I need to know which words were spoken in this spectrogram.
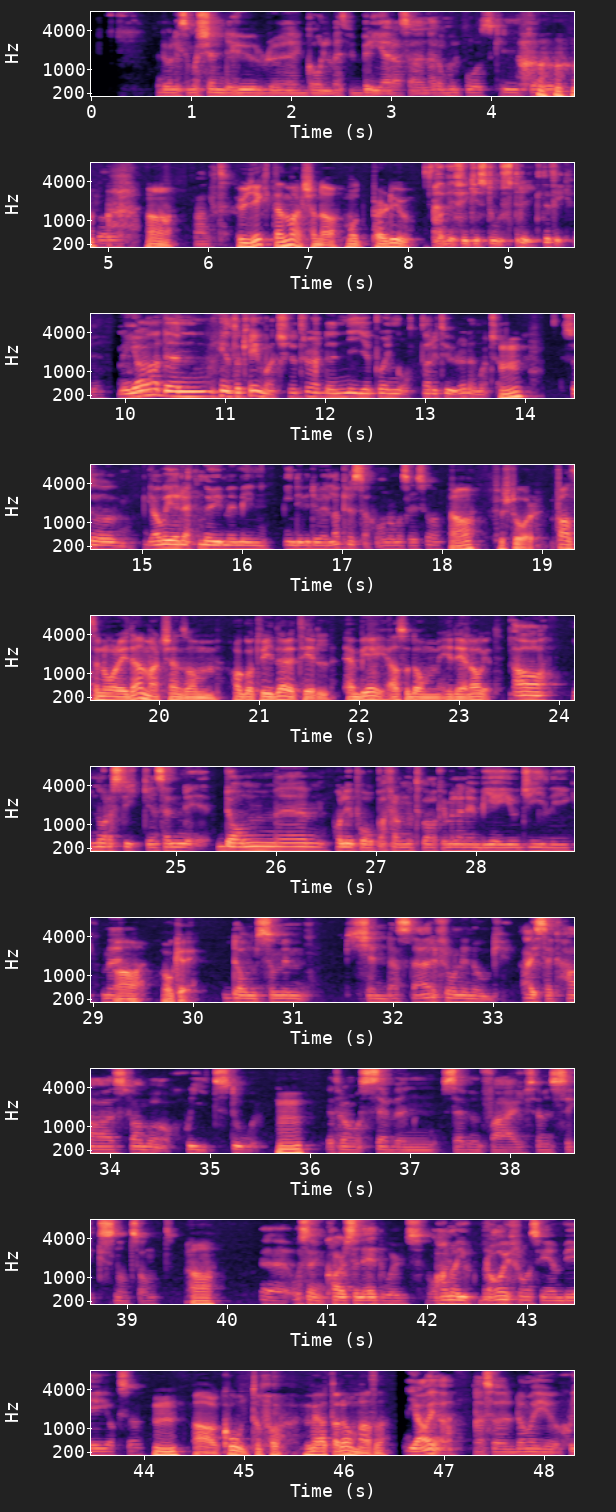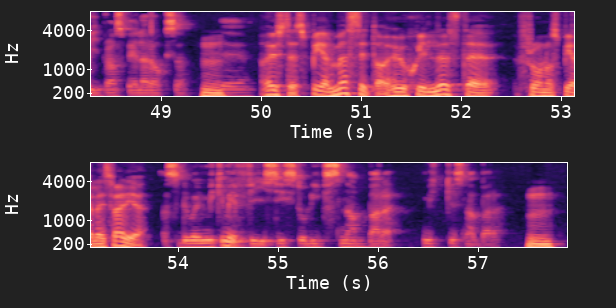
det var liksom, man kände hur eh, golvet vibrerade så här, när de höll på att skrika och, och Ja. allt. Hur gick den matchen då, mot Purdue? Ja, vi fick ju stor stryk, det fick vi. Men jag hade en helt okej match. Jag tror jag hade 9 poäng och 8 returer den matchen. Mm. Så jag var ju rätt nöjd med min individuella prestation om man säger så. Ja, förstår. Fanns det några i den matchen som har gått vidare till NBA, alltså de i det laget? Ja, några stycken. Sen de eh, håller ju på att hoppa fram och tillbaka mellan NBA och G-League. Men Ja, okej. de som är kändast därifrån är nog Isaac Haas, för han var skitstor. Mm. Jag tror han var 7, 7'5, 7'6, något sånt. Ja. Eh, och sen Carson Edwards. Och han har gjort bra ifrån sig i NBA också. Mm. Ja, coolt att få möta dem alltså. Ja, ja. Alltså, de är ju skitbra spelare också. Mm. Det, Ja, just det. Spelmässigt då? Hur skildes det från att spela i Sverige? alltså, det var ju mycket mer fysiskt och det gick snabbare. Mycket snabbare. Mm.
